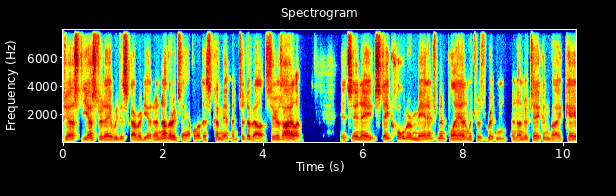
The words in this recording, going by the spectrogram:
Just yesterday, we discovered yet another example of this commitment to develop Sears Island. It's in a stakeholder management plan, which was written and undertaken by Kay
